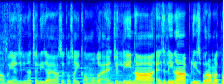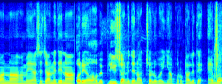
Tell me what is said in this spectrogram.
अब एंजलिना चली जाए यहाँ से तो सही काम होगा। एंजलिना एंजलिना प्लीज़ बुरा मत मानना। हमें यहाँ से जाने देना। और यहाँ हमें प्लीज़ जाने देना। चलो भाई, यहाँ पर उठा लेते हैं एमओ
